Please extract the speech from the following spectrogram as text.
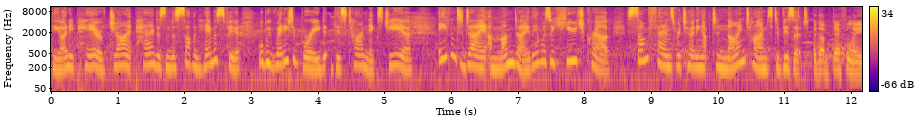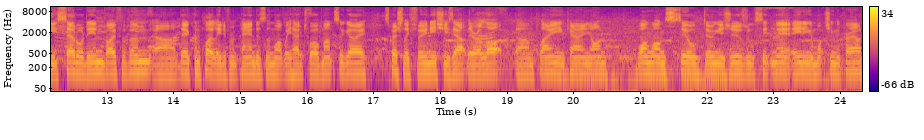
The only pair of giant pandas in the southern hemisphere will be ready to breed this time next year. Even today, a Monday, there was a huge crowd, some fans returning up to nine times to visit. They've definitely settled in, both of them. Uh, they're completely different pandas than what we had 12 months ago, especially Funi. She's out there a lot, um, playing and carrying on. Wang Wang's still doing his usual, sitting there eating and watching the crowd.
